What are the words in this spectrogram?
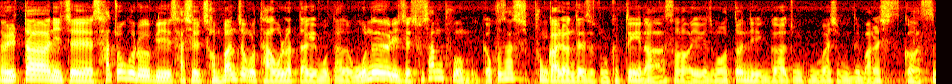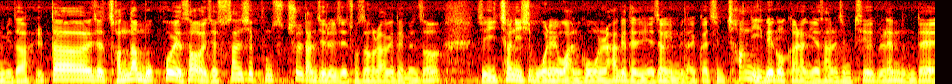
일단 이제 사조그룹이 사실 전반적으로 다 올랐다기보다는 오늘 이제 수산품, 그러니까 후사식품 관련돼서 좀 급등이 나와서 이게 좀 어떤 일인가 좀 궁금하신 분들이 많으실 것 같습니다. 일단 이제 전남 목포에서 이제 수산식품 수출 단지를 이제 조성을 하게 되면서 이제 2025년에 완공을 하게 될 예정입니다. 그러니까 지금 1,200억 가량 예산을 지금 투입을 했는데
